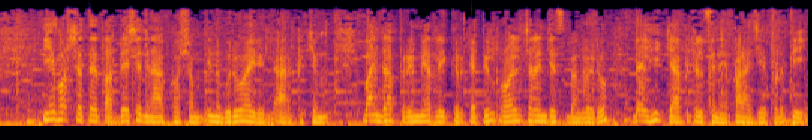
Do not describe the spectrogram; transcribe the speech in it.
ഈ വർഷത്തെ തദ്ദേശ ദിനാഘോഷം ഇന്ന് ഗുരുവായൂരിൽ ആരംഭിക്കും. വനിതാ പ്രീമിയർ ലീഗ് ക്രിക്കറ്റിൽ റോയൽ ചലഞ്ചേഴ്സ് ബംഗളൂരു ഡൽഹി ക്യാപിറ്റൽസിനെ പരാജയപ്പെടുത്തി.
